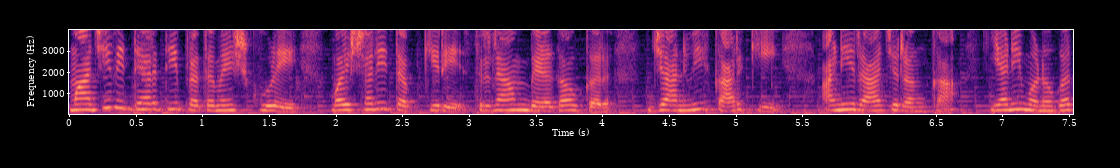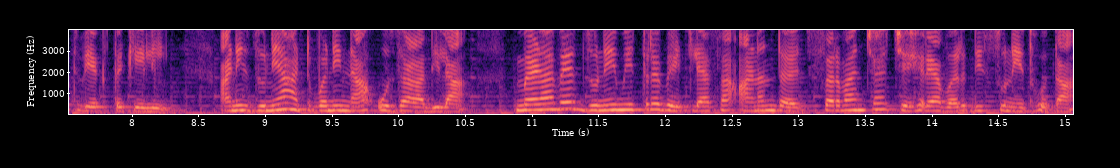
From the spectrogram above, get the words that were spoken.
माजी विद्यार्थी प्रथमेश खुळे वैशाली तपकिरे श्रीराम बेळगावकर जान्हवी कार्की आणि राज रंका यांनी मनोगत व्यक्त केली आणि जुन्या आठवणींना उजाळा दिला. मेळाव्यात जुने मित्र भेटल्याचा आनंद सर्वांच्या चेहऱ्यावर दिसून येत होता.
